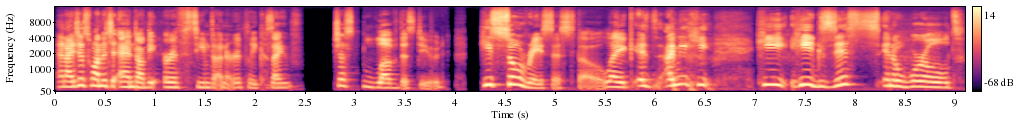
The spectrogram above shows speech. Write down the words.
And I just wanted to end on the earth seemed unearthly because I just love this dude. He's so racist though. Like it's I mean he he he exists in a world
